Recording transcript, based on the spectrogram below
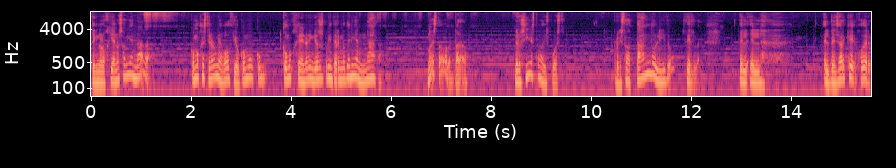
tecnología, no sabía nada. Cómo gestionar un negocio, cómo, cómo, cómo generar ingresos por internet, no tenía nada. No estaba preparado, pero sí estaba dispuesto. Porque estaba tan dolido, es decir, el, el, el pensar que, joder,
